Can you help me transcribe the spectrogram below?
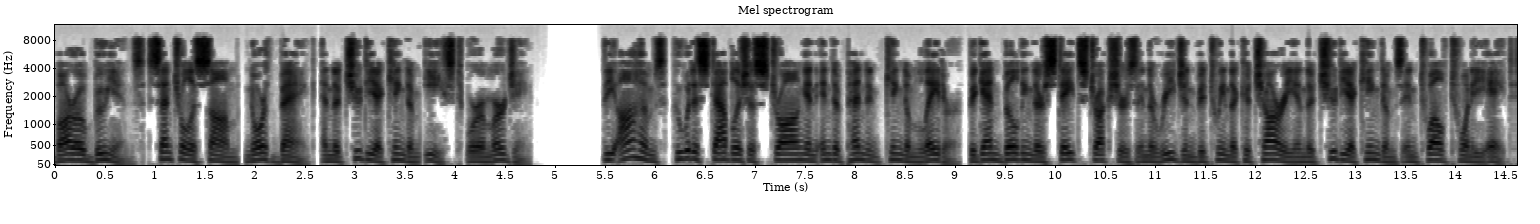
Baro Bhuyans Central Assam, North Bank, and the Chutia Kingdom East were emerging. The Ahoms, who would establish a strong and independent kingdom later, began building their state structures in the region between the Kachari and the Chutia kingdoms in 1228.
